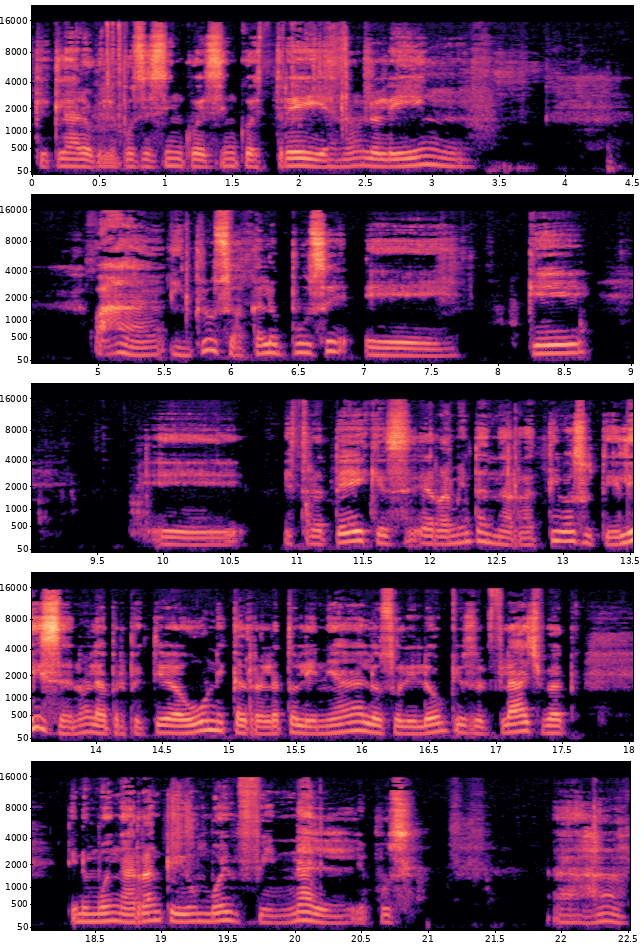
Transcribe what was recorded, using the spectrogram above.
que claro que le puse 5 de 5 estrellas, ¿no? Lo leí. Ah, incluso acá lo puse eh, que eh, estrategias, herramientas narrativas utiliza, ¿no? La perspectiva única, el relato lineal, los soliloquios, el flashback, tiene un buen arranque y un buen final, le puse. Ajá.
